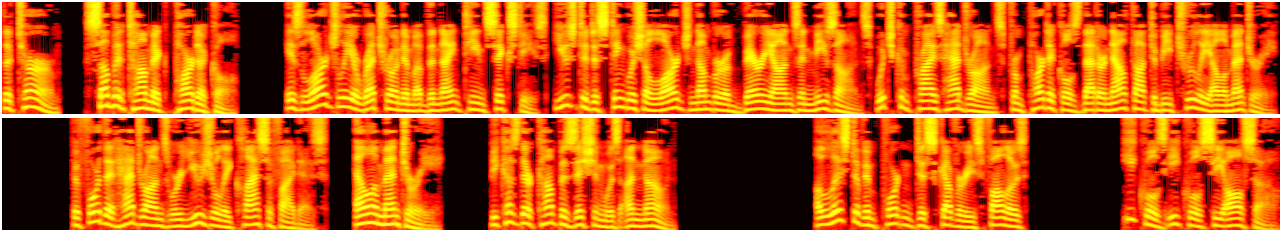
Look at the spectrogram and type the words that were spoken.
The term, subatomic particle, is largely a retronym of the 1960s, used to distinguish a large number of baryons and mesons which comprise hadrons from particles that are now thought to be truly elementary. Before that hadrons were usually classified as «elementary» because their composition was unknown. A list of important discoveries follows See also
